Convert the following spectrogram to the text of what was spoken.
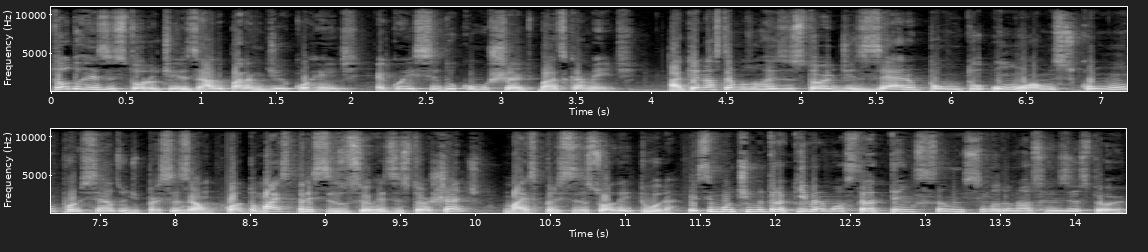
Todo resistor utilizado para medir corrente é conhecido como shunt, basicamente. Aqui nós temos um resistor de 0.1 ohms com 1% de precisão. Quanto mais preciso o seu resistor shunt, mais precisa sua leitura. Esse multímetro aqui vai mostrar tensão em cima do nosso resistor.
